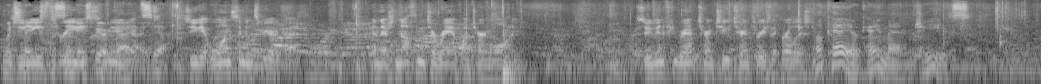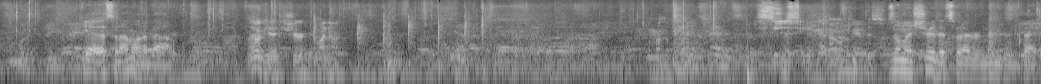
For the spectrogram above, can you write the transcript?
which so you makes need the three Simian Spirit Simian Guides, yeah. So you get one Simian Spirit Guide, and there's nothing to ramp on turn one. So even if you ramp turn two, turn three is the earliest. Okay, okay, man. Jeez. Yeah, that's what I'm on about. Okay, sure. Why not? I'm on the plane. I will keep this. I was almost sure that's what I remembered, but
